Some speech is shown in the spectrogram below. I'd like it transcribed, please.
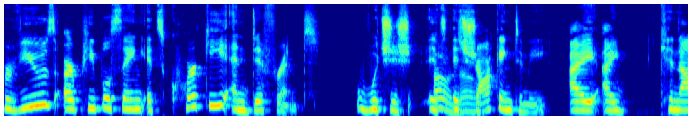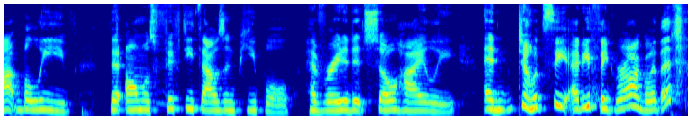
reviews are people saying it's quirky and different, which is it's, Oh, it's shocking to me. I I cannot believe that almost 50,000 people have rated it so highly and don't see anything wrong with it.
